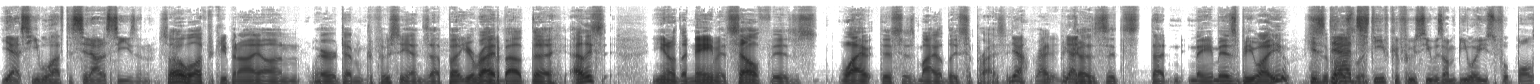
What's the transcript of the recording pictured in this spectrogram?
yes, he will have to sit out a season. So we'll have to keep an eye on where Devin Kaufusi ends up. But you're right about the at least you know the name itself is why this is mildly surprising. Yeah, right. Because yeah. it's that name is BYU. His supposedly. dad, Steve Kaufusi, was on BYU's football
